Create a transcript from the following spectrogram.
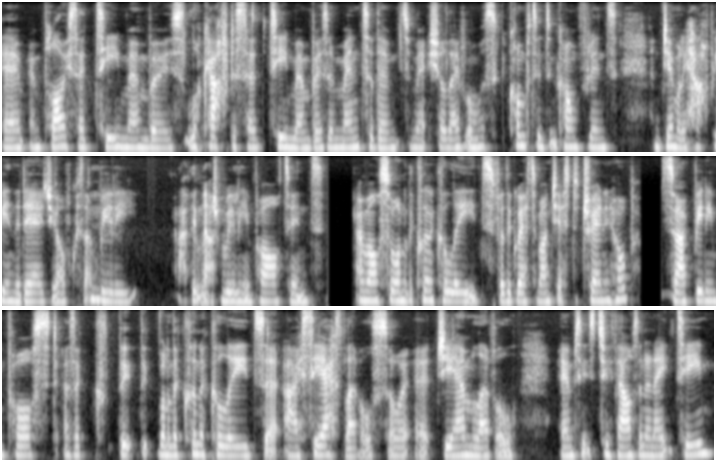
um, employ said team members, look after said team members and mentor them to make sure that everyone was competent and confident and generally happy in the day job because that mm. really, I think that's really important. I'm also one of the clinical leads for the Greater Manchester Training Hub. So I've been in post as a the, the, one of the clinical leads at ICS level, so at, at GM level, um, since 2018.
